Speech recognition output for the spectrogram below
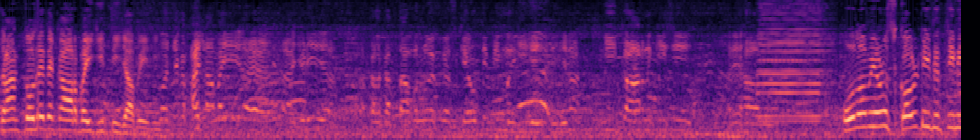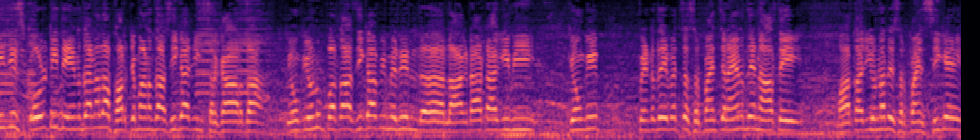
ਤੁਰੰਤ ਉਹਦੇ ਤੇ ਕਾਰਵਾਈ ਕੀਤੀ ਜਾਵੇ ਜੀ। ਕੁਝ ਕੁ ਪਹਿਲਾਂ ਬਾਈ ਅਹ, ਅਹ, ਜਿਹੜੀ ਅਹ, ਕਲਕੱਤਾ ਵੱਲੋਂ ਇੱਕ ਸਿਕਿਉਰਿਟੀ ਵੀ ਮੰਗੀ ਗਈ ਸੀ ਨਾ ਕੀ ਕਾਰਨ ਕੀ ਸੀ ਰਿਹਾ ਉਹ? ਉਦੋਂ ਵੀ ਉਹਨੂੰ ਸਿਕਿਉਰਿਟੀ ਦਿੱਤੀ ਨਹੀਂ ਜੀ ਸਿਕਿਉਰਿਟੀ ਦੇਣ ਦਾ ਇਹਨਾਂ ਦਾ ਫਰਜ਼ ਬਣਦਾ ਸੀਗਾ ਜੀ ਸਰਕਾਰ ਦਾ ਕਿਉਂਕਿ ਉਹਨੂੰ ਪਤਾ ਸੀਗਾ ਵੀ ਮੇਰੀ ਲ- ਲਾਗ ਡਾਟ ਆ ਗਈ ਵੀ ਕਿਉਂਕਿ ਪਿੰਡ ਦੇ ਵਿੱਚ ਸਰਪੰਚ ਰਹਿਣ ਦੇ ਨਾਂ ਤੇ ਮਾਤਾ ਜੀ ਉਹਨਾਂ ਦੇ ਸਰਪੰਚ ਸੀਗੇ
